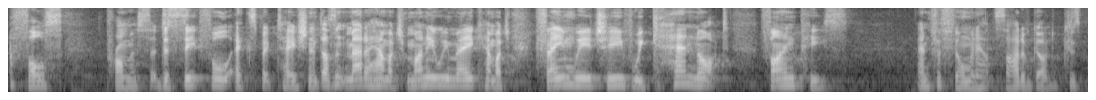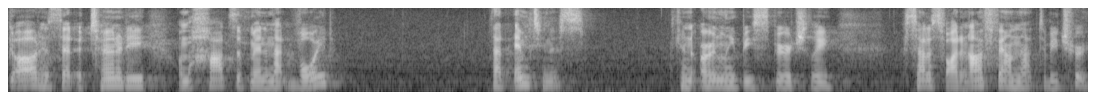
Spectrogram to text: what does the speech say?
a false promise, a deceitful expectation. It doesn't matter how much money we make, how much fame we achieve, we cannot find peace and fulfillment outside of God because God has set eternity on the hearts of men, and that void, that emptiness, can only be spiritually satisfied. And I've found that to be true.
